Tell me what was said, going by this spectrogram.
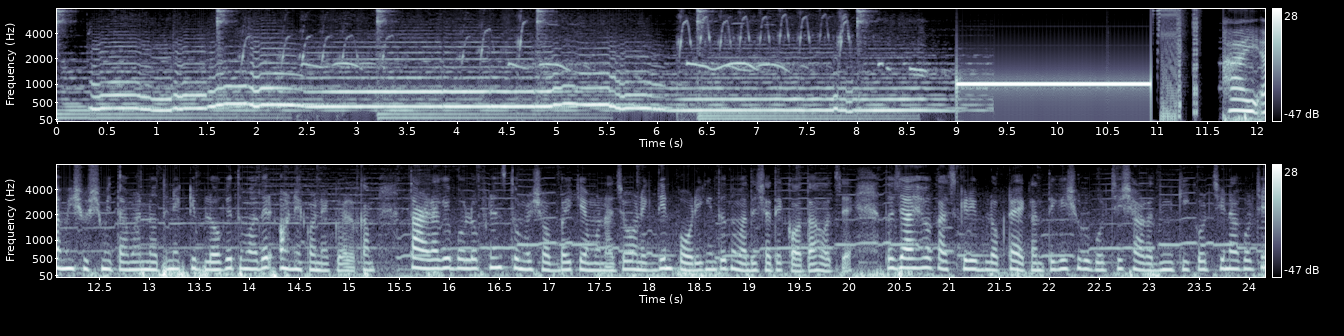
Mm-hmm. হাই আমি সুস্মিতা, আমার নতুন একটি ব্লগে তোমাদের অনেক অনেক ওয়েলকাম তার আগে বলো ফ্রেন্ডস তোমরা সবাই কেমন আছো? অনেক দিন পরে কিন্তু তোমাদের সাথে কথা হচ্ছে। তো যাই হোক, আজকের এই ব্লগটা এখান থেকেই শুরু করছি। সারাদিন কি করছি, না করছি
